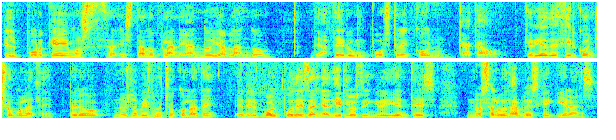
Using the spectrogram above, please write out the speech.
el por qué hemos estado planeando y hablando de hacer un postre con cacao. Quería decir con chocolate, pero no es lo mismo chocolate, en el cual puedes añadir los ingredientes no saludables que quieras,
